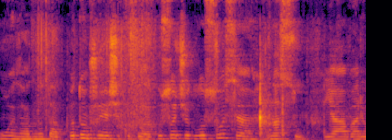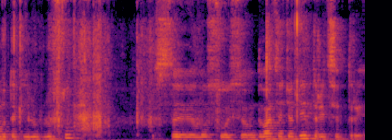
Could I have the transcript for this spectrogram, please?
Ой, ладно, так. Потім, що я ще купила? Кусочок лосося на суп. Я варю такий люблю суп з лососем 21,33.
